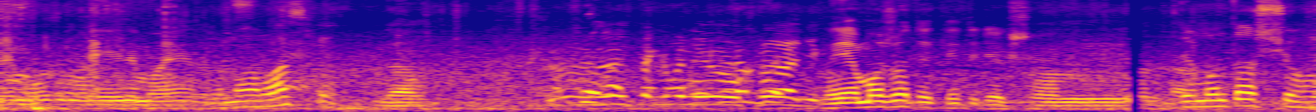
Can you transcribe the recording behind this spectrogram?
Не можу, мене її немає. Нема маски? Да. Охранник. Ну я можу отойти тоді, якщо вам. Демонтаж чого?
